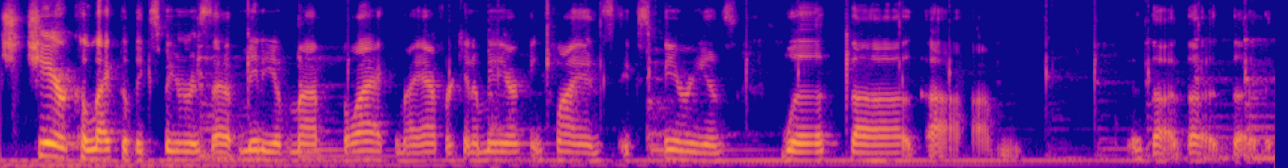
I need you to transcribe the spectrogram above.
shared collective experience that many of my Black, my African American clients experience with uh, um, the, the, the,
